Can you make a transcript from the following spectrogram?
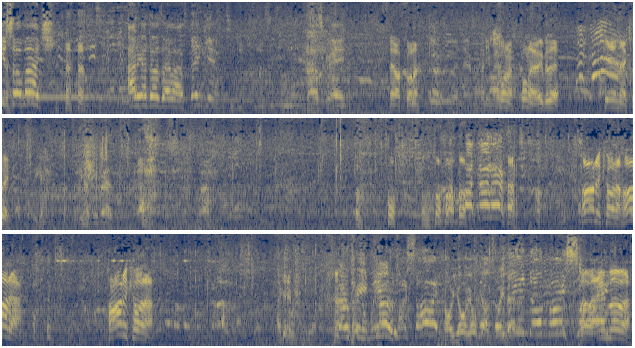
you so much. Arigatou gozaimasu. Thank you. That was great. yeah, Connor. You ruined their honeymoon. Connor, Connor, over there. Get in there, quick. Harder, Connor, harder! Harder, Connor! Okay. Go, Pete, go! my side. Oh, your, your gun's way better. Wind on my side. Lower, aim lower.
